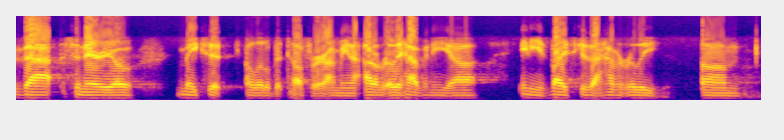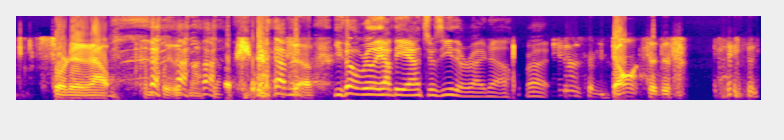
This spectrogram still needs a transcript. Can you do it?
that scenario makes it a little bit tougher. I mean, I don't really have any uh, any advice because I haven't really um, sorted it out completely myself. Haven't- so you don't really have the answers either right now, right? some don'ts at this.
